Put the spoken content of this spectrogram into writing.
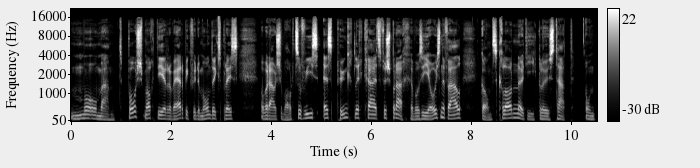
Moment. Die Post macht ihre Werbung für den Mondexpress aber auch schwarz auf weiß ein Pünktlichkeitsversprechen, das sie in unseren Fällen ganz klar nicht eingelöst hat. Und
